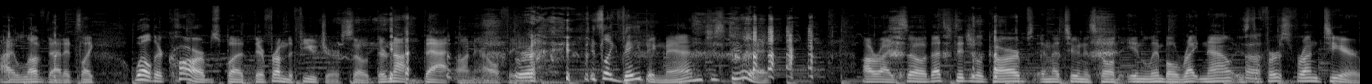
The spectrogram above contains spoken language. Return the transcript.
I love that. It's like, well, they're carbs, but they're from the future, so they're not that unhealthy. Right. It's like vaping, man. Just do it. All right, so that's Digital Carbs, and that tune is called In Limbo. Right now is the first frontier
